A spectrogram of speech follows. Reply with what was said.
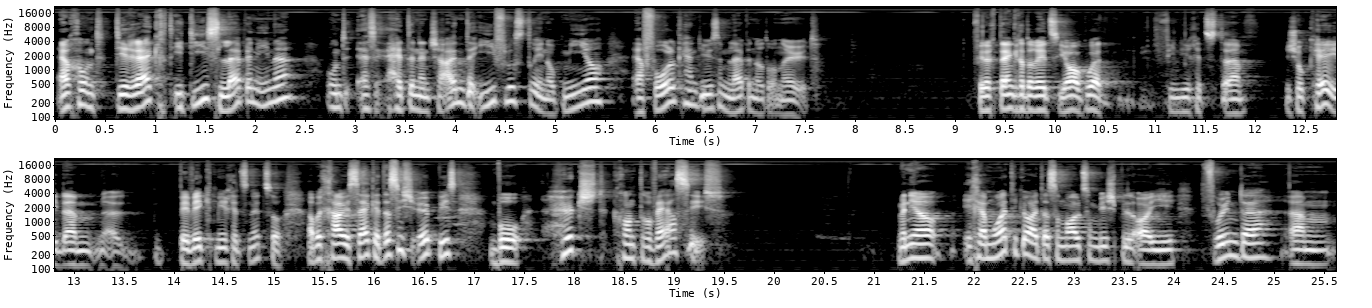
Er kommt direkt in dein Leben hinein und es hat einen entscheidenden Einfluss drin, ob wir Erfolg haben in unserem Leben oder nicht. Vielleicht denkt ihr jetzt, ja gut, finde ich jetzt, äh, ist okay, äh, bewegt mich jetzt nicht so. Aber ich kann euch sagen, das ist etwas, wo höchst kontrovers ist. Wenn ihr, ich ermutige euch, dass ihr mal zum Beispiel eure Freunde ähm,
